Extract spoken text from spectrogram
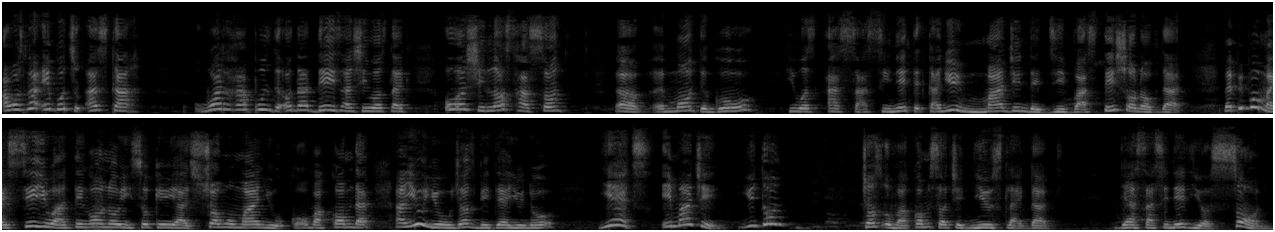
I was not able to ask her what happened the other days. And she was like, Oh, she lost her son uh, a month ago. He was assassinated. Can you imagine the devastation of that? But people might see you and think, oh no, it's okay, you're a strong woman, you overcome that. And you, you just be there, you know. Yet, imagine, you don't just overcome such a news like that. They assassinate your son,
